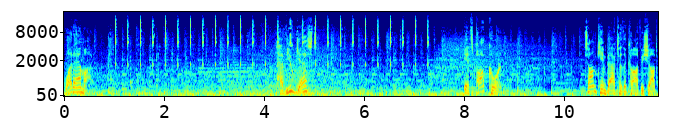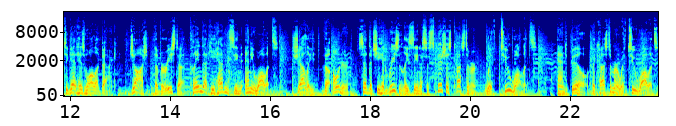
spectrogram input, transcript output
What am I? Have you guessed? It's popcorn. Tom came back to the coffee shop to get his wallet back. Josh, the barista, claimed that he hadn't seen any wallets. Shelley, the owner, said that she had recently seen a suspicious customer with two wallets. And Bill, the customer with two wallets,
